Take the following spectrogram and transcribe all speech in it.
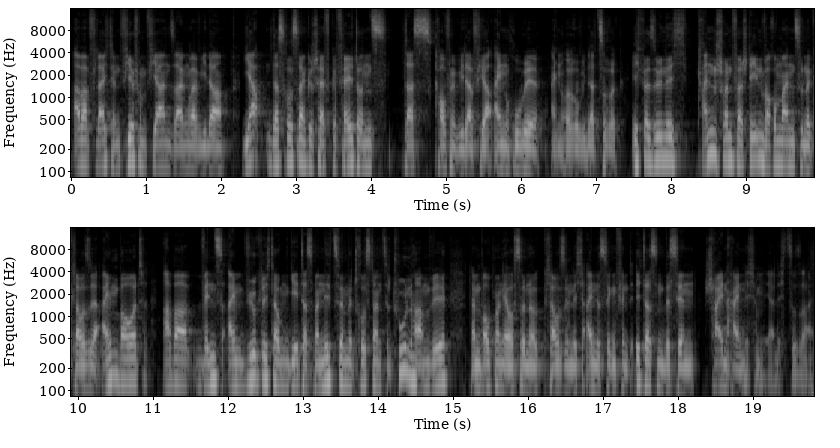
aber vielleicht in vier, fünf Jahren sagen wir wieder, ja, das Russlandgeschäft gefällt uns, das kaufen wir wieder für einen Rubel, einen Euro wieder zurück. Ich persönlich kann schon verstehen, warum man so eine Klausel einbaut, aber wenn es einem wirklich darum geht, dass man nichts mehr mit Russland zu tun haben will, dann baut man ja auch so eine Klausel nicht ein. Deswegen finde ich das ein bisschen scheinheilig, um ehrlich zu sein.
